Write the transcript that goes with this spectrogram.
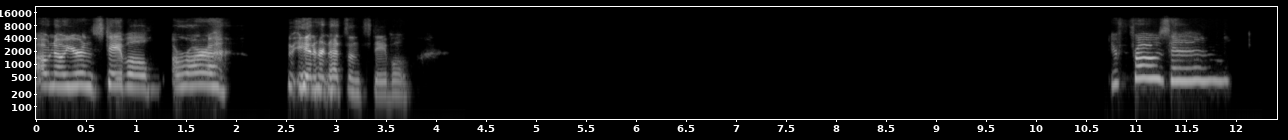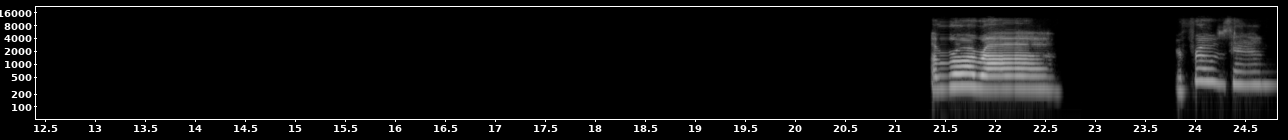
oh no, you're unstable, Aurora. the internet's unstable. You're frozen. Aurora, you're frozen.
